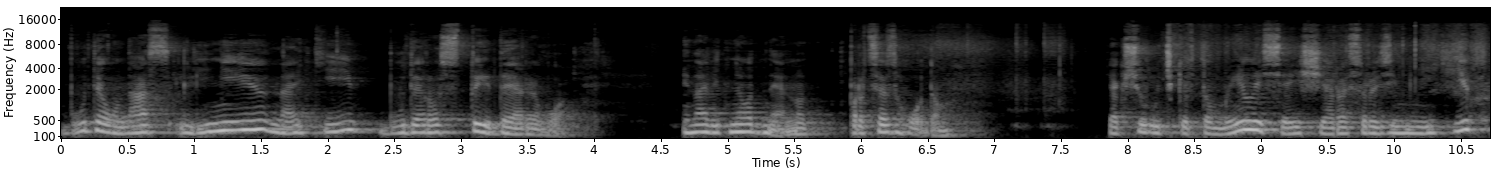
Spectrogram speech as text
буде у нас лінією, на якій буде рости дерево. І навіть не одне, ну про це згодом. Якщо ручки втомилися і ще раз розімніть їх,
